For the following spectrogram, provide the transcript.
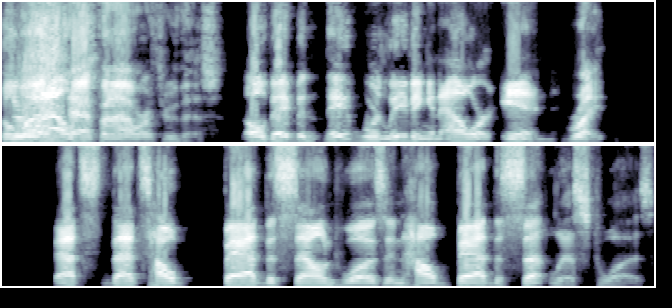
the throughout. last half an hour through this. oh, they've been they were leaving an hour in. Right. That's that's how bad the sound was and how bad the set list was.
